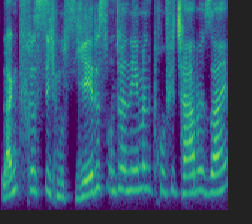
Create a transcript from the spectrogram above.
Langfristig muss jedes Unternehmen profitabel sein.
